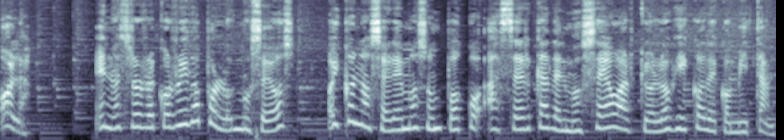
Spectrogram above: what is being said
Hola, en nuestro recorrido por los museos, hoy conoceremos un poco acerca del Museo Arqueológico de Comitán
